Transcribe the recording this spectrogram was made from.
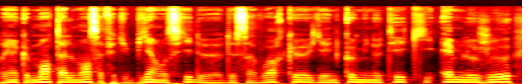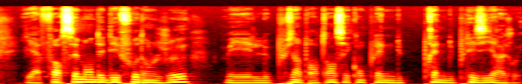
rien que mentalement, ça fait du bien aussi de, savoir qu'il y a une communauté qui aime le jeu. Il y a forcément des défauts dans le jeu, mais le plus important, c'est qu'on prenne prennent du plaisir à jouer.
